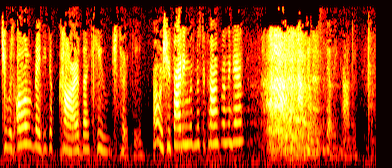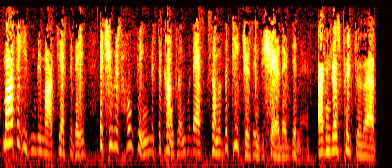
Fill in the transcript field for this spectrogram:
she was all ready to carve a huge turkey. Oh, is she fighting with Mr. Conklin again? Ah, now, don't be silly, Connie. Martha even remarked yesterday that she was hoping Mr. Conklin would ask some of the teachers in to share their dinner. I can just picture that.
